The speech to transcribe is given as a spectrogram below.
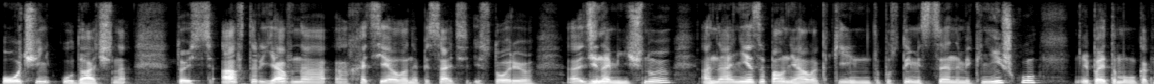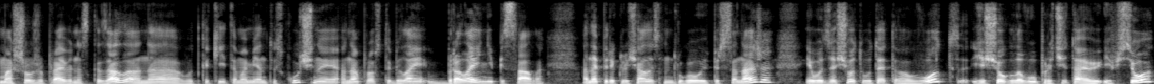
очень удачно. То есть автор явно э, хотела написать историю динамичную, она не заполняла какими-то пустыми сценами книжку, и поэтому, как Маша уже правильно сказала, она вот какие-то моменты скучные, она просто била, брала и не писала. Она переключалась на другого персонажа, и вот за счет вот этого вот, еще главу прочитаю и все,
